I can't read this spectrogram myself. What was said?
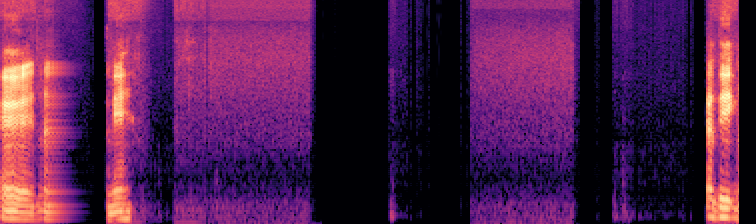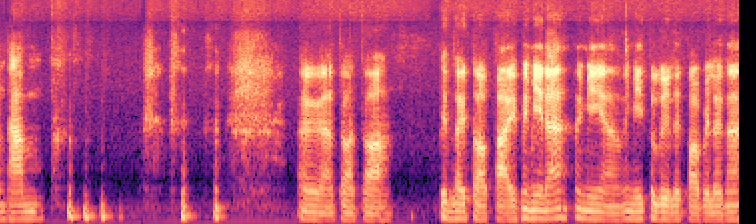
เออนี่ก็ดีทำเออต่อต่อ เป็นอะไรต่อไปไม่มีนะ ไม่มีอะไม่มีตัวเลยเลยต่อไปเลยนะ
